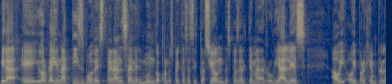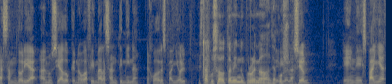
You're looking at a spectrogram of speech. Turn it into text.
Mira, eh, yo creo que hay un atisbo de esperanza en el mundo con respecto a esa situación, después del tema de Rubiales. A Hoy, hoy, por ejemplo, la Sampdoria ha anunciado que no va a firmar a Santi Mina, el jugador español, Está acusado también de un problema de de acoso. violación en España.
